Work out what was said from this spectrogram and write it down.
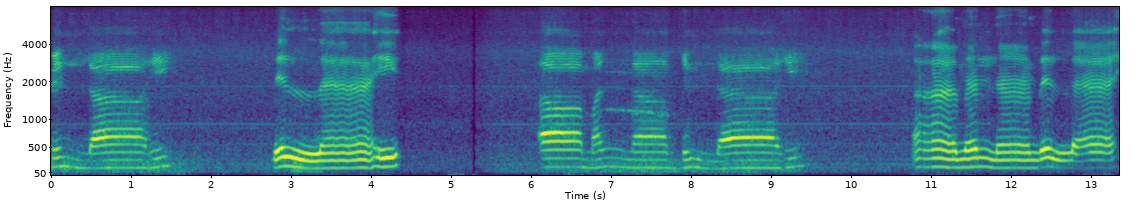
بالله بالله. آمنا بالله. آمنا بالله.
